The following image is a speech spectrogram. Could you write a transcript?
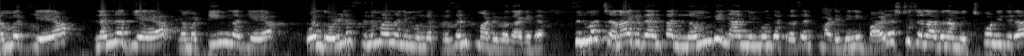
ನಮ್ಮ ಧ್ಯೇಯ, ನನ್ನ ಧ್ಯೇಯ, ನಮ್ಮ ಟೀಮ್ನ ಧ್ಯೇಯ ಒಂದು ಒಳ್ಳೆ ಸಿನಿಮಾನ ನಿಮ್ ಮುಂದೆ ಪ್ರೆಸೆಂಟ್ ಮಾಡಿರೋದಾಗಿದೆ. ಸಿನಿಮಾ ಚೆನ್ನಾಗಿದೆ ಅಂತ ನಂಬಿ ನಾನು ನಿಮ್ ಮುಂದೆ ಪ್ರೆಸೆಂಟ್ ಮಾಡಿದ್ದೀನಿ. ಬಹಳಷ್ಟು ಜನ ಅದನ್ನ ಮೆಚ್ಕೊಂಡಿದ್ದೀರಾ?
